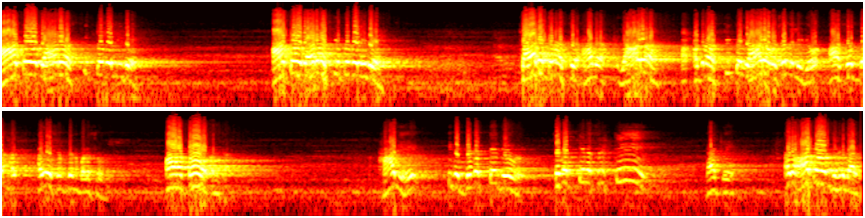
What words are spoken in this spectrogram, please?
ಆಟೋ ಯಾರ ಅಸ್ತಿತ್ವದಲ್ಲಿದೆ? ಆಟೋ ಯಾರ ಅಸ್ತಿತ್ವದಲ್ಲಿದೆ? ಚಾಲಕನ ಅಷ್ಟೇ ಆಗ ಯಾರ ಅದರ ಅಸ್ತಿತ್ವ ಯಾರ ವಶದಲ್ಲಿದೆಯೋ ಆ ಶಬ್ದ ಅದೇ ಶಬ್ದನ ಬಳಸೋದು. ಆಟೋ ಅಂತ. ಹಾಗೆ ಈಗ ಜಗತ್ತೇ ದೇವರು, ಜಗತ್ತಿನ ಸೃಷ್ಟಿ. ಯಾಕೆ? ಅದು ಆಟ ಅಂತ ಹೇಳಿದಾಗ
